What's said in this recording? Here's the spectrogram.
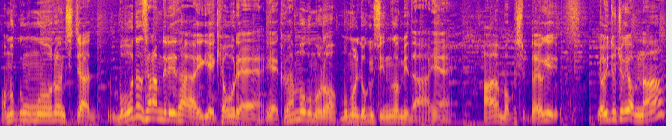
어묵 국물은 진짜 모든 사람들이 다 이게 겨울에 예그 한 모금으로 몸을 녹일 수 있는 겁니다. 예아 먹고 싶다. 여기 여의도 쪽에 없나?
